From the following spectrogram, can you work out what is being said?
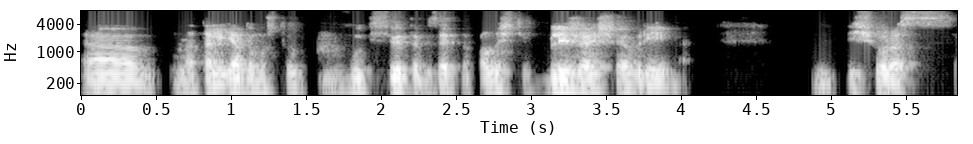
Наталья, я думаю, что вы все это обязательно получите в ближайшее время. Еще раз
